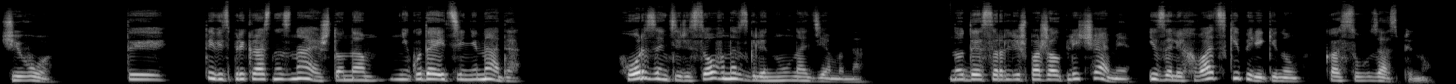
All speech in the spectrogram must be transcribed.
«Чего?» «Ты... ты ведь прекрасно знаешь, что нам никуда идти не надо». Хор заинтересованно взглянул на демона. Но Дессер лишь пожал плечами и залихватски перекинул косу за спину.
